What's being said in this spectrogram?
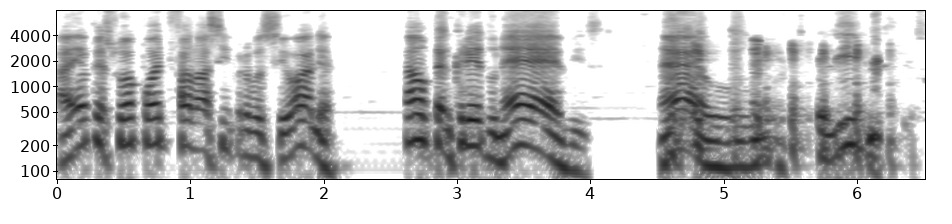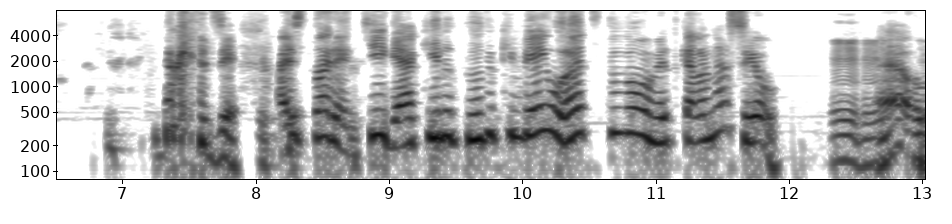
Aí a pessoa pode falar assim para você, olha, ah, o Tancredo Neves, né, o Felipe. Então, quer dizer, a história antiga é aquilo tudo que veio antes do momento que ela nasceu. Uhum. É, o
